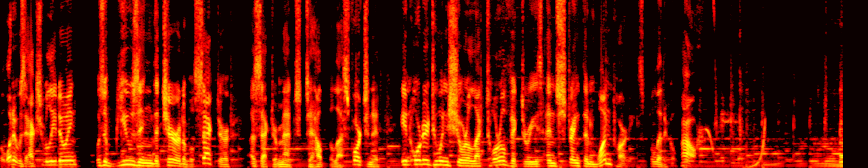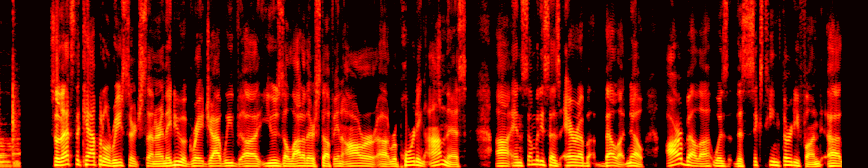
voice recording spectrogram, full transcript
But what it was actually doing was abusing the charitable sector, a sector meant to help the less fortunate, in order to ensure electoral victories and strengthen one party's political power. So that's the Capital Research Center, and they do a great job. We've uh, used a lot of their stuff in our uh, reporting on this. Uh, and somebody says Arab Bella. No, Arbella was the 1630 fund. Uh,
